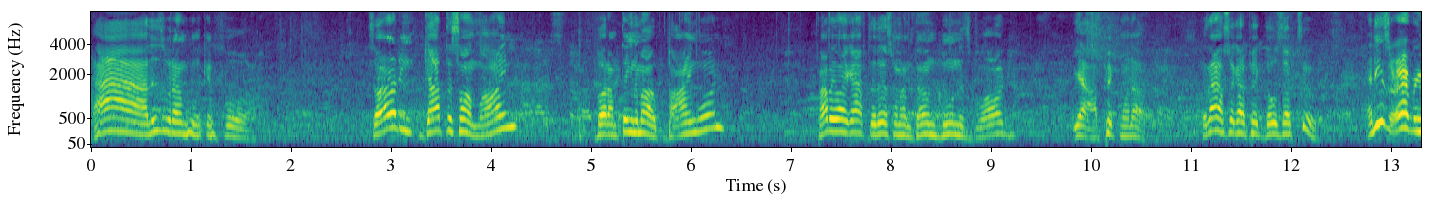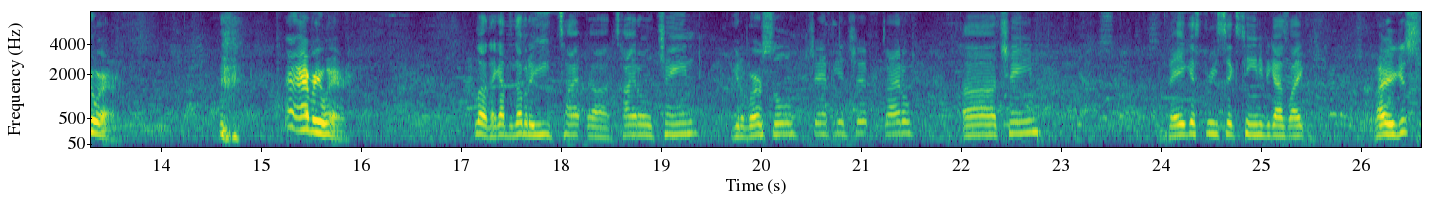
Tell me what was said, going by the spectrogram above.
Ah, this is what I'm looking for. So I already got this online, but I'm thinking about buying one. Probably like after this when I'm done doing this vlog. Yeah, I'll pick one up. Because I also got to pick those up too. And these are everywhere. They're everywhere. Look, they got the WWE ti uh, title chain, Universal Championship title uh, chain. Vegas 316 if you guys like Vegas.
